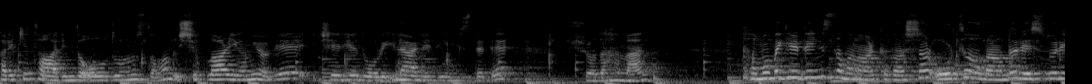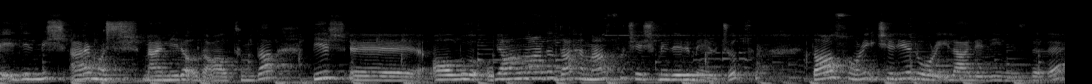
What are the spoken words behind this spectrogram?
Hareket halinde olduğunuz zaman ışıklar yanıyor ve içeriye doğru ilerlediğimizde de şurada hemen Hamama girdiğiniz zaman arkadaşlar orta alanda restore edilmiş Ermaş mermeri adı altında bir e, avlu. Yanlarda da hemen su çeşmeleri mevcut. Daha sonra içeriye doğru ilerlediğinizde de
